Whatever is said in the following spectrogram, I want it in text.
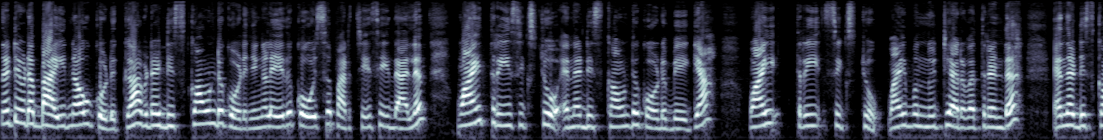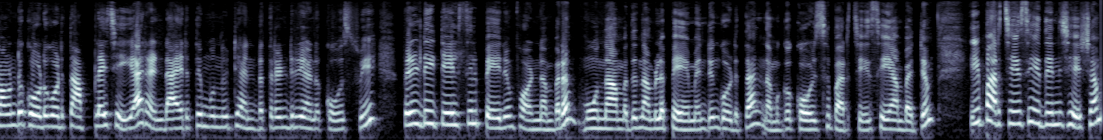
എന്നിട്ട് ഇവിടെ ബൈ നൗ കൊടുക്കുക. അവിടെ ഡിസ്കൗണ്ട് കോഡ് നിങ്ങൾ ഏത് കോഴ്സ് പർച്ചേസ് ചെയ്താലും വൈ ത്രീ സിക്സ് ടു എന്ന ഡിസ്കൗണ്ട് കോഡ് ഉപയോഗിക്കുക Y three six two Y മുന്നൂറ്റി അറുപത്തിരണ്ട് എന്ന ഡിസ്കൗണ്ട് കോഡ് കൊടുത്ത് അപ്ലൈ ചെയ്യുക. രണ്ടായിരത്തി മുന്നൂറ്റി അൻപത്തിരണ്ട് രൂപയാണ് കോഴ്സ് ഫീ ഫിൽ ഡീറ്റെയിൽസിൽ പേരും ഫോൺ നമ്പറും മൂന്നാമത് നമ്മൾ പേയ്മെന്റും കൊടുത്താൽ നമുക്ക് കോഴ്സ് പർച്ചേസ് ചെയ്യാൻ പറ്റും. ഈ പർച്ചേസ് ചെയ്തതിന് ശേഷം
